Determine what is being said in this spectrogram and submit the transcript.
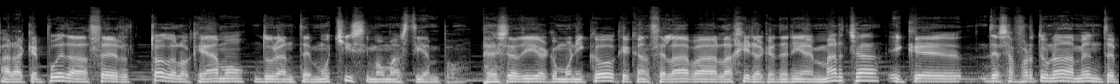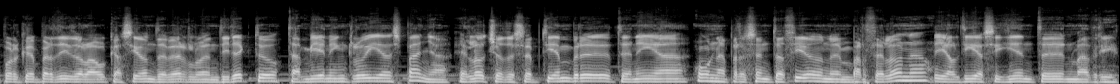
para que pueda hacer todo lo que amo durante muchísimo más tiempo. Ese día comunicó que cancelaba la gira que tenía en marcha y que desafortunadamente porque he perdido la ocasión de verlo en directo, también incluía España. El 8 de septiembre tenía una presentación en Barcelona y al día siguiente en Madrid.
